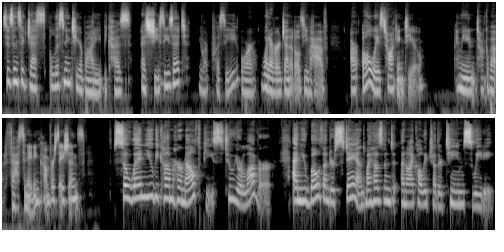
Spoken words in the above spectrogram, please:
Susan suggests listening to your body because, as she sees it, your pussy, or whatever genitals you have, are always talking to you. I mean, talk about fascinating conversations. So when you become her mouthpiece to your lover and you both understand, my husband and I call each other Team Sweetie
